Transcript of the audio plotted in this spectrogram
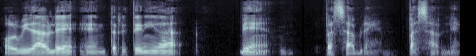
olvidable, entretenida, bien, pasable, pasable.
